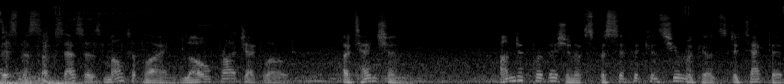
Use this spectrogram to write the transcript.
Business successes multiplying. Low project load. Attention. Under provision of specific consumer goods detected.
